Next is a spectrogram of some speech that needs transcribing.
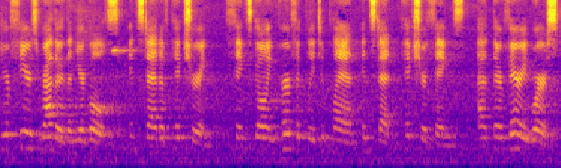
your fears rather than your goals. Instead of picturing things going perfectly to plan, instead, picture things at their very worst.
